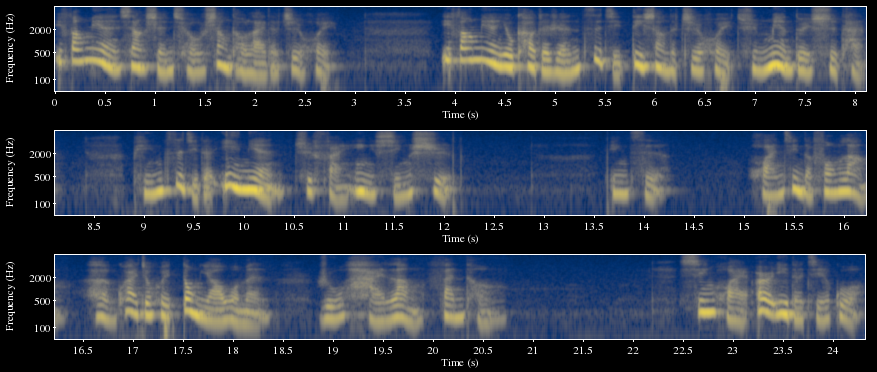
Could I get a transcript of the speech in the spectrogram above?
一方面向神求上头来的智慧，一方面又靠着人自己地上的智慧去面对试探，凭自己的意念去反应形势。因此，环境的风浪很快就会动摇我们，如海浪翻腾。心怀二意的结果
